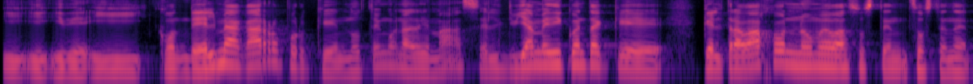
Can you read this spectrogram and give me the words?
y, de, y, con, de él me agarro porque no tengo nada más. Él, ya me di cuenta que, que el trabajo no me va a sostener,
